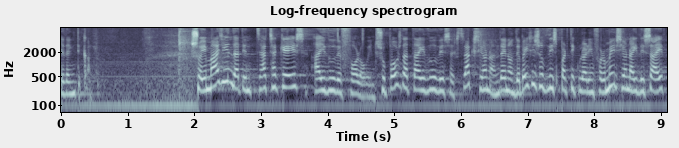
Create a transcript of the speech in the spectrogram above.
identical. So imagine that in such a case, I do the following. Suppose that I do this extraction, and then on the basis of this particular information, I decide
